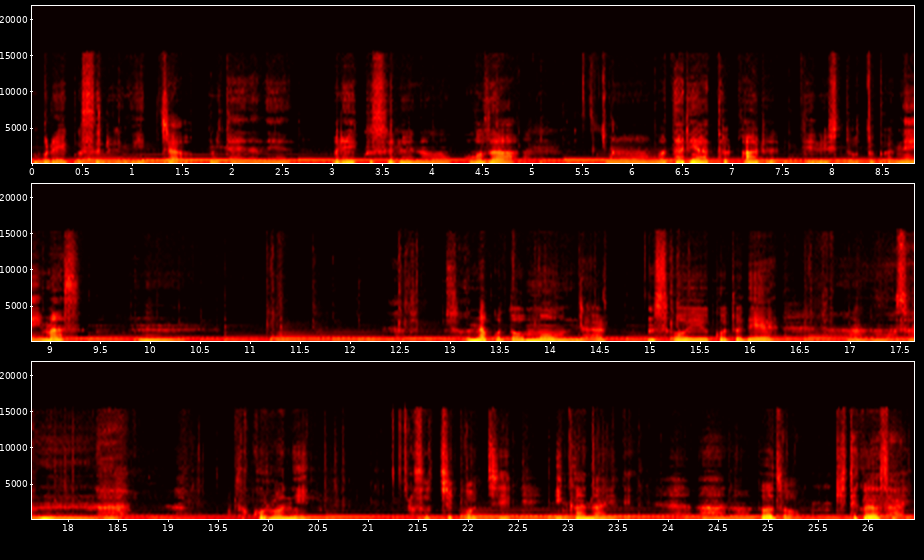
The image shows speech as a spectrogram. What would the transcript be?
ブレイクスルーに行っちゃうみたいなね。ブレイクスルーの講座あ、渡り歩いてる人とかね、います。うん。そんなこと思うんだ。そういうことで、あのもうそんなろに、そっちこっち行かないで、あの、どうぞ来てください。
